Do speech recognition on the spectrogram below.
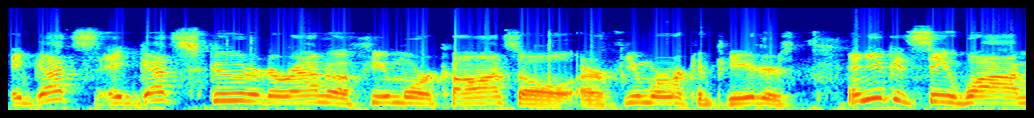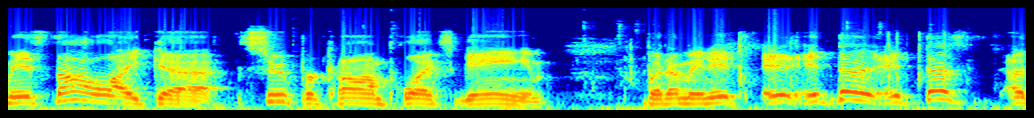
it got it got scooted around to a few more console or a few more computers, and you can see why. I mean, it's not like a super complex game, but I mean it it, it does it does a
